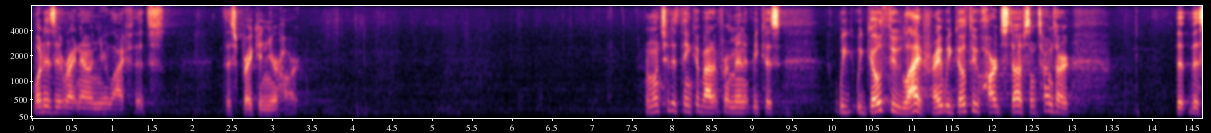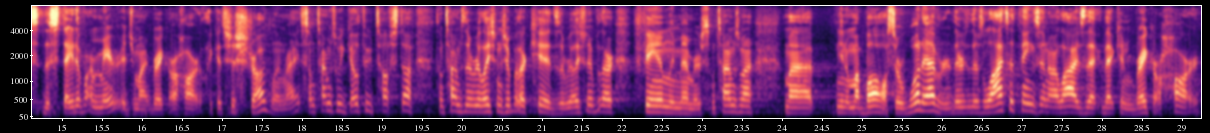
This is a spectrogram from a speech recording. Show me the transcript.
What is it right now in your life that's, that's breaking your heart? I want you to think about it for a minute because we, we go through life, right? We go through hard stuff. Sometimes our the, the, the state of our marriage might break our heart. Like it's just struggling, right? Sometimes we go through tough stuff. Sometimes the relationship with our kids, the relationship with our family members, sometimes my, my, you know, my boss or whatever. There's, there's lots of things in our lives that, that can break our heart.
